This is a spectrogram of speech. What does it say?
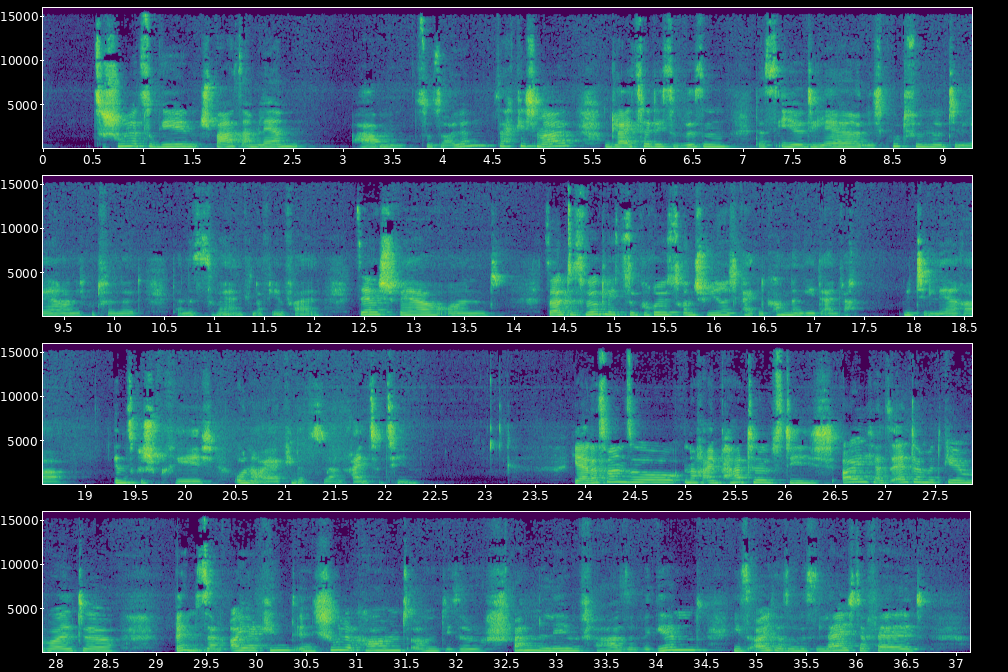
zur Schule zu gehen, Spaß am Lernen haben zu sollen, sag ich mal, und gleichzeitig zu wissen, dass ihr die Lehrerin nicht gut findet, den Lehrer nicht gut findet, dann ist es für euer Kind auf jeden Fall sehr schwer. Und sollte es wirklich zu größeren Schwierigkeiten kommen, dann geht einfach mit dem Lehrer ins Gespräch, ohne euer Kind sozusagen reinzuziehen. Ja, das waren so noch ein paar Tipps, die ich euch als Eltern mitgeben wollte. Wenn sozusagen euer Kind in die Schule kommt und diese spannende Lebensphase beginnt, wie es euch also ein bisschen leichter fällt.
